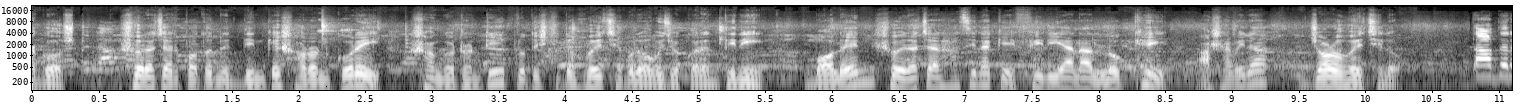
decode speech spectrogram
আগস্ট। স্বৈরাচার পতনের দিনকে স্মরণ করেই সংগঠনটি প্রতিষ্ঠিত হয়েছে বলে অভিযোগ করেন তিনি। বলেন, স্বৈরাচার হাসিনাকে ফিরিয়ে আনার লক্ষ্যেই আসামিরা জড়ো হয়েছিল। তাদের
